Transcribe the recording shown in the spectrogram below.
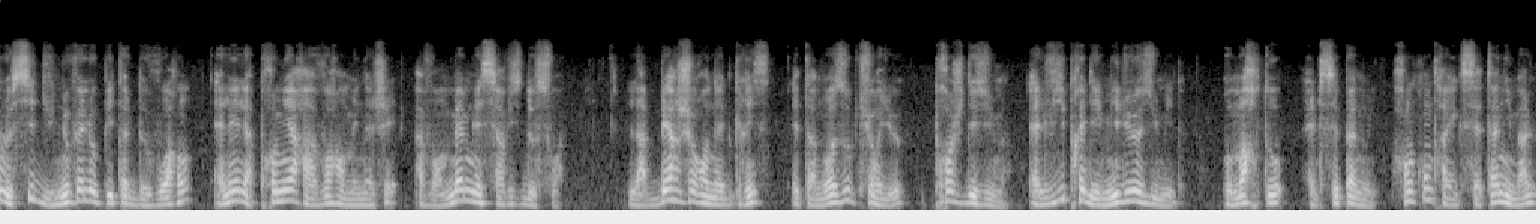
le site du nouvel hôpital de Voiron, elle est la première à avoir emménagé avant même les services de soins. La bergeronnette grise est un oiseau curieux, proche des humains. Elle vit près des milieux humides. Au marteau, elle s'épanouit. Rencontre avec cet animal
